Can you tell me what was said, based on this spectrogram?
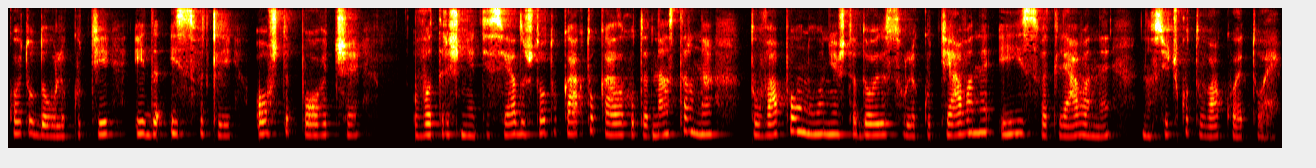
който да улекоти и да изсветли още повече вътрешния ти свят, защото, както казах, от една страна това пълнолуние ще дойде с улекотяване и изсветляване на всичко това, което е.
